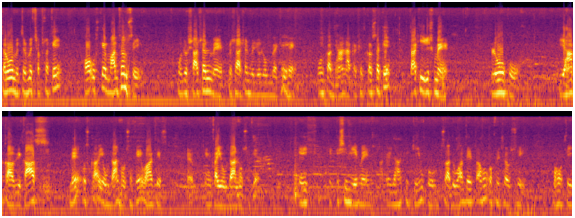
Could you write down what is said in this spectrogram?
तरुण मित्र में छप सकें और उसके माध्यम से वो जो शासन में, प्रशासन में जो लोग बैठे हैं, उनका ध्यान आकर्षित कर सके ताकि इसमें लोगों को यहाँ का विकास में उसका योगदान हो सके, वहाँ के, इनका योगदान हो सके। इसीलिए मैं यहाँ की टीम को साधुवाद देता हूँ, अपनी तरफ़ से बहुत ही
